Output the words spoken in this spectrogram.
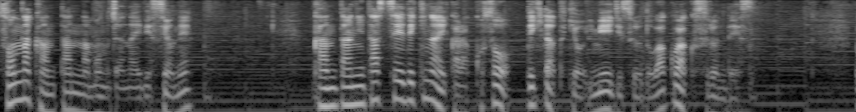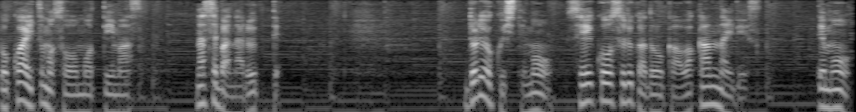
そんな簡単なものじゃないですよね。簡単に達成できないからこそ、できた時をイメージするとワクワクするんです。僕はいつもそう思っています。なせばなるって。努力しても成功するかどうかはわかんないです。でも、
